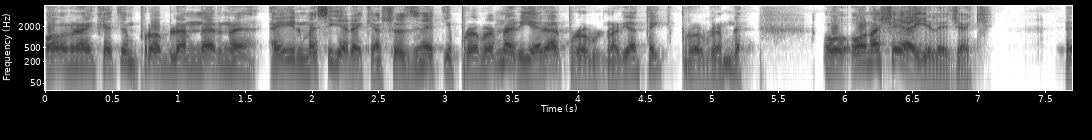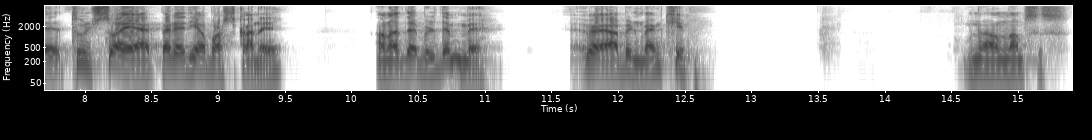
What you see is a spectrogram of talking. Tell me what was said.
O memleketin problemlerine eğilmesi gereken sözün ettiği problemler yerel problemler yani tek problemler. O, ona şey eğilecek. E, Tunç Soyer belediye başkanı anlatabildim mi? Veya bilmem kim. Bunlar anlamsız.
